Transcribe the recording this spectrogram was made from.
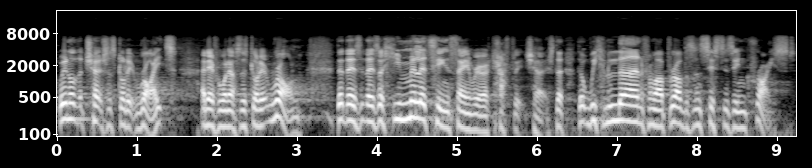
we're not the church that's got it right and everyone else has got it wrong. That there's, there's a humility in saying we're a Catholic church, that, that we can learn from our brothers and sisters in Christ.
